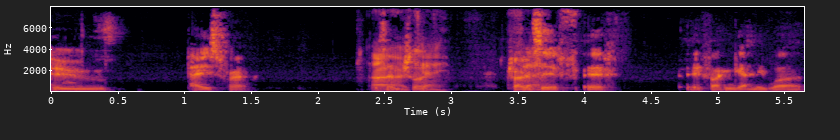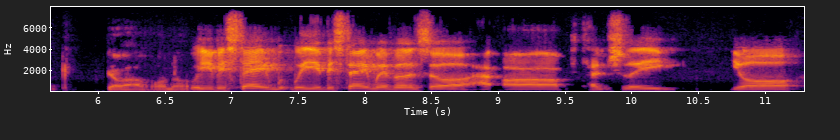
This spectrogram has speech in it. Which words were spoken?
who pays for it. Oh, essentially. okay. Trying to see if, if if I can get any work, go out or not. Will you be staying? Will you be staying with us, or are potentially your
